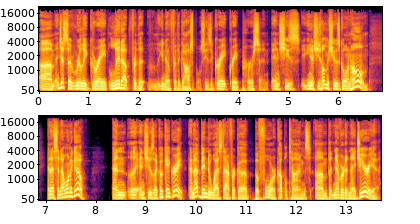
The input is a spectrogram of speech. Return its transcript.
Um, and just a really great lit up for the you know for the gospel. She's a great great person, and she's you know she told me she was going home, and I said, I want to go. And, and she was like, okay, great. And I've been to West Africa before a couple times, um, but never to Nigeria.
